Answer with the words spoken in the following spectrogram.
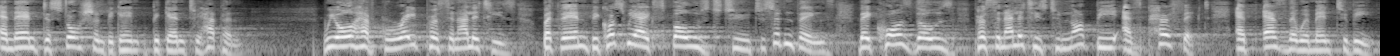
and then distortion began, began to happen. We all have great personalities, but then because we are exposed to, to certain things, they cause those personalities to not be as perfect as, as they were meant to be.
